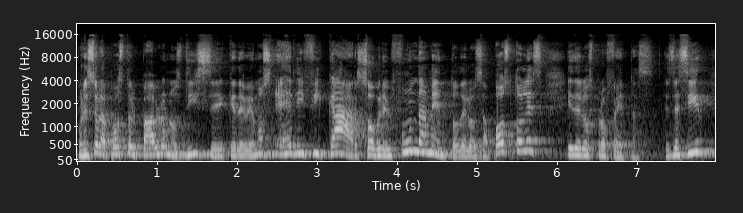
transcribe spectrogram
Por eso el apóstol Pablo nos dice que debemos edificar sobre el fundamento de los apóstoles y de los profetas, es decir,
